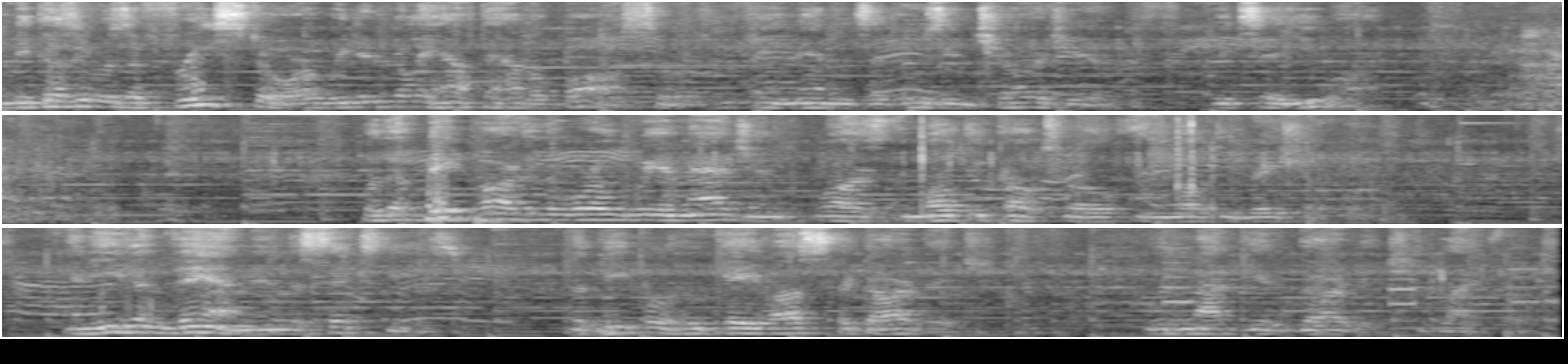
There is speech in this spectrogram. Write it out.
And because it was a free store, we didn't really have to have a boss. So if you came in and said, who's in charge here? We'd say, you are. Well, the big part of the world we imagined was a multicultural and multiracial world. And even then, in the 60s, the people who gave us the garbage would not give garbage to black folks.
